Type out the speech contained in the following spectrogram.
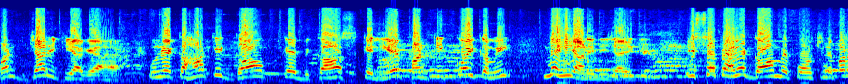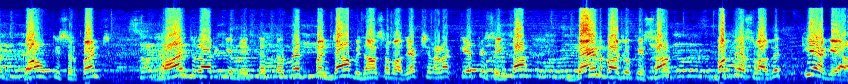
फंड जारी किया गया है। उन्होंने कहा कि गाँव के विकास के लिए फंड की कोई कमी नहीं आने दी जाएगी। इससे पहले गाँव में पहुँचने पर गाँव की सरपंच, राज दुलारी के नेतृत्व में पंजाब विधानसभा अध्यक्ष राणा केपी सिंह का बैंड बाजों के साथ भव्य स्वागत किया गया।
